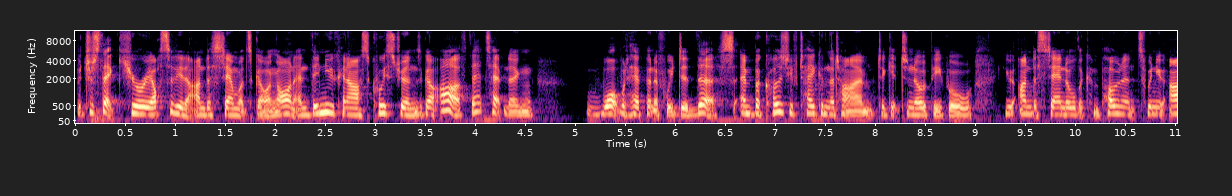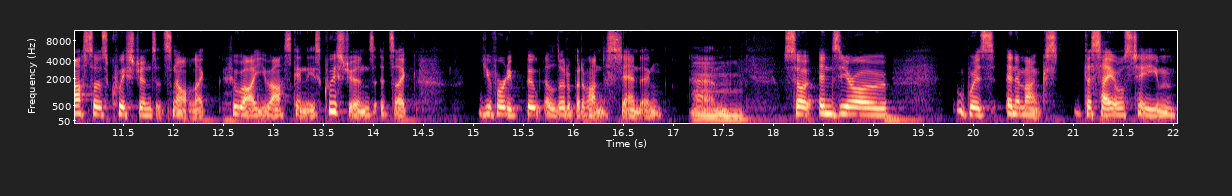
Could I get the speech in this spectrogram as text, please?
but just that curiosity to understand what's going on. And then you can ask questions, go, oh, if that's happening, what would happen if we did this? And because you've taken the time to get to know people, you understand all the components. When you ask those questions, it's not like, who are you asking these questions? It's like, you've already built a little bit of understanding. Um, So in Xero was in amongst the sales team,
